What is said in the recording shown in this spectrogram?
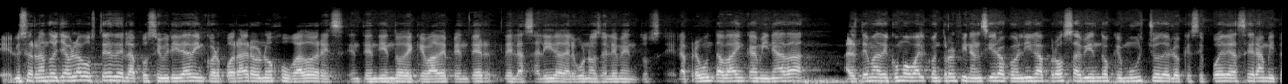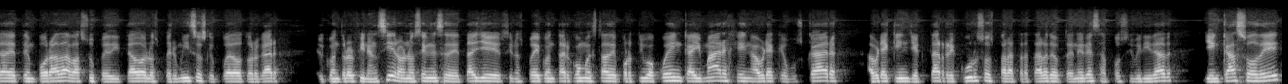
Eh, Luis Fernando, ya hablaba usted de la posibilidad de incorporar o no jugadores, entendiendo de que va a depender de la salida de algunos elementos. Eh, la pregunta va encaminada al tema de cómo va el control financiero con Liga Pro, sabiendo que mucho de lo que se puede hacer a mitad de temporada va supeditado a los permisos que pueda otorgar el control financiero. No sé en ese detalle si nos puede contar cómo está Deportivo Cuenca, hay margen, habría que buscar, habría que inyectar recursos para tratar de obtener esa posibilidad y en caso de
